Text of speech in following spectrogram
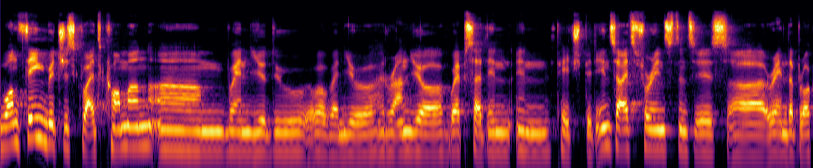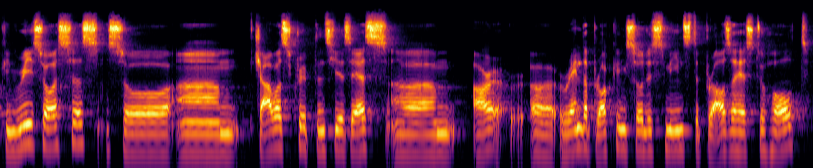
one thing which is quite common um, when you do or when you run your website in, in PageSpeed Insights, for instance, is uh, render blocking resources. So um, JavaScript and CSS um, are uh, render blocking. So this means the browser has to halt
